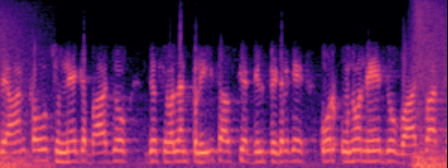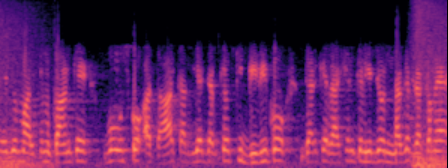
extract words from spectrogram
बयान को सुनने के बाद जो जो सिविल लाइन पुलिस है उसके दिल पिघल गए और उन्होंने जो वाजबात थे जो मालिक मकान के वो उसको अदा कर दिया जबकि उसकी बीवी को घर के राशन के लिए जो नगद रकम है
